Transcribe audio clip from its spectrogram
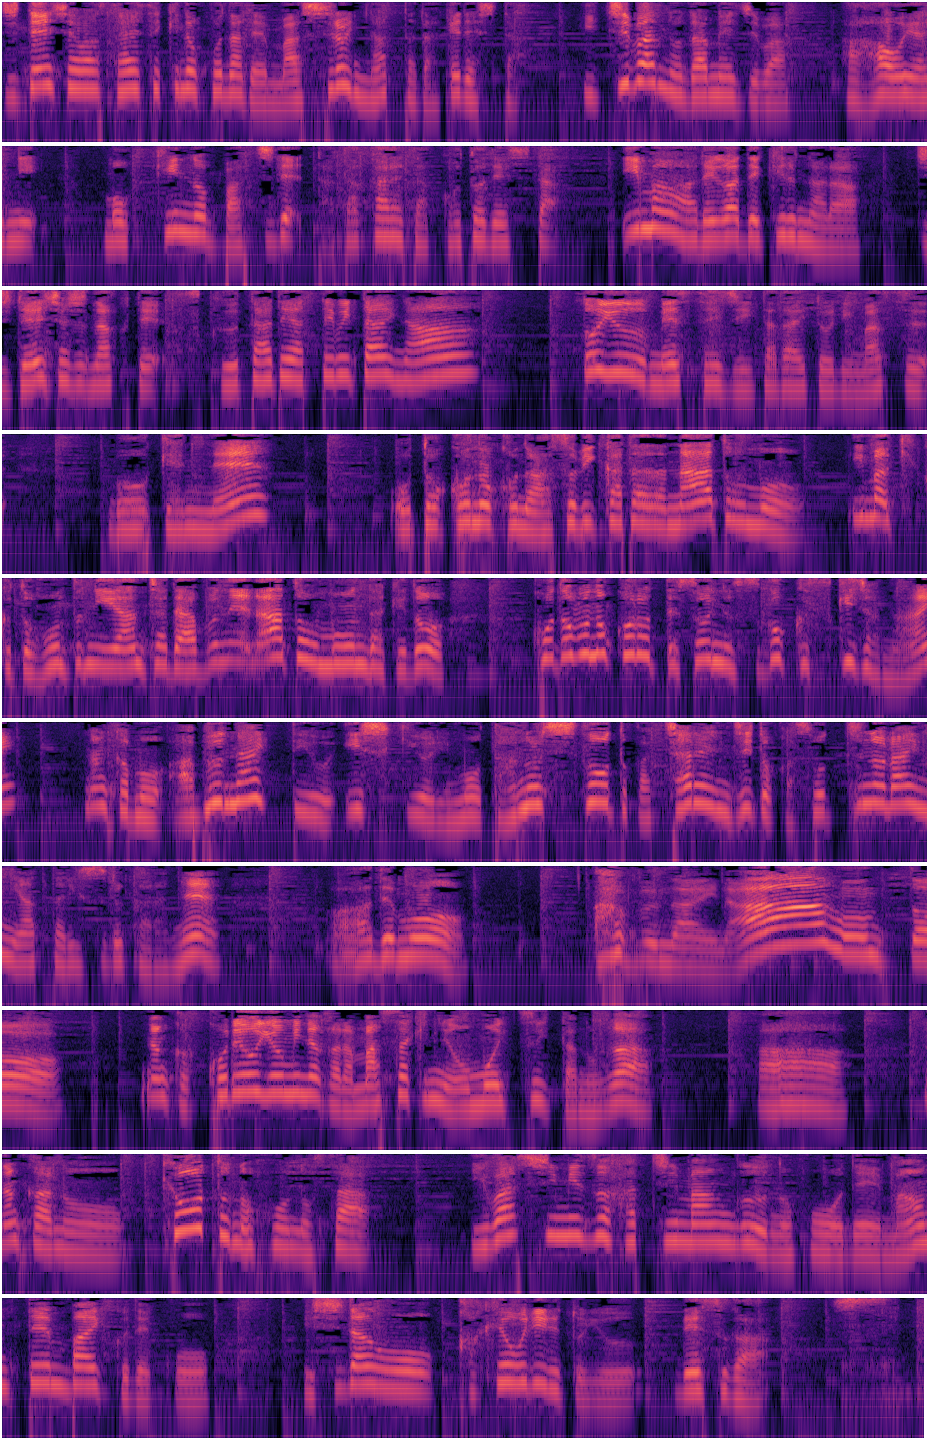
自転車は採石の粉で真っ白になっただけでした。一番のダメージは母親に木金のバチで叩かれたことでした。今あれができるなら、自転車じゃなくてスクーターでやってみたいなというメッセージいただいております。冒険ね。男の子の遊び方だなぁと思う。今聞くと本当にやんちゃで危ねえなぁと思うんだけど、子供の頃ってそういうのすごく好きじゃない？なんかもう危ないっていう意識よりも楽しそうとかチャレンジとかそっちのラインにあったりするからね。ああ、でも、危ないなぁ、ほんと。なんかこれを読みながら真っ先に思いついたのが、ああ、なんかあの、京都の方のさ、岩清水八幡宮の方でマウンテンバイクでこう、石段を駆け下りるというレースが、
